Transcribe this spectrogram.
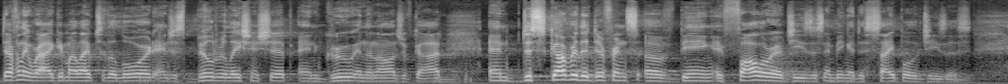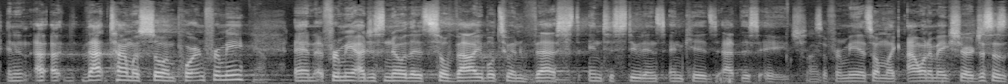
definitely where I give my life to the Lord and just build relationship and grew in the knowledge of God mm-hmm. and discover the difference of being a follower of Jesus and being a disciple of Jesus. Mm-hmm. And uh, uh, that time was so important for me. Yeah. And for me, I just know that it's so valuable to invest into students and kids at this age. Right. So for me, so I'm like, I want to make sure, just as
